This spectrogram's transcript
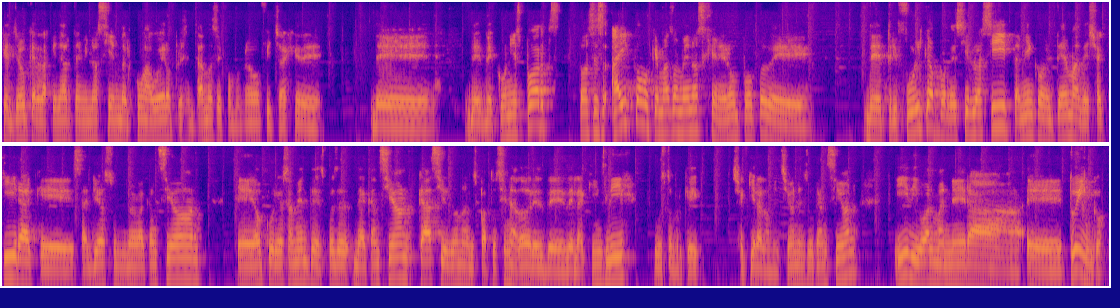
que el Joker a la final terminó siendo el Kun Agüero, presentándose como nuevo fichaje de, de, de, de Sports. Entonces ahí como que más o menos generó un poco de, de trifulca, por decirlo así, también con el tema de Shakira, que salió su nueva canción, eh, o curiosamente después de, la canción, Casio es uno de los patrocinadores de, de la Kings League, justo porque Shakira lo menciona en su canción, y de igual manera eh, Twingo,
